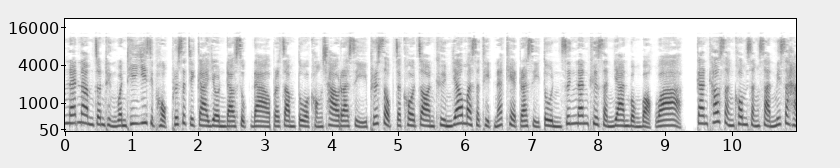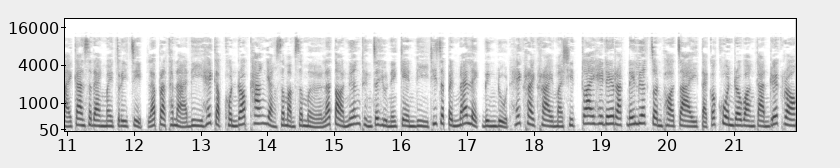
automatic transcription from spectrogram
ำแนะนำจนถึงวันที่ 26 พฤศจิกายน ดาวศุกร์ดาวประจำตัวของชาวราศีพฤษภจะโคจรคืนเย่ามาสถิตณเขตราศีตุลซึ่งนั่นคือสัญญาณบ่งบอกว่า การเข้าสังคมสังสรรค์มิสหายการแสดงไมตรีจิต และปรารถนาดีให้กับคนรอบข้างอย่างสม่ำเสมอ และต่อเนื่องถึงจะอยู่ในเกณฑ์ดีที่จะเป็นแม่เหล็กดึงดูดให้ใครๆ มาชิดใกล้ให้ได้รักได้เลือกจนพอใจ แต่ก็ควรระวังการเรียกร้อง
